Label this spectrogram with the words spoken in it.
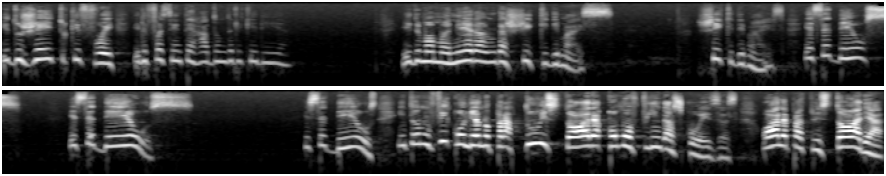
E do jeito que foi, ele foi ser enterrado onde ele queria. E de uma maneira ainda chique demais. Chique demais. Esse é Deus. Esse é Deus. Esse é Deus. Então não fica olhando para a tua história como o fim das coisas. Olha para a tua história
